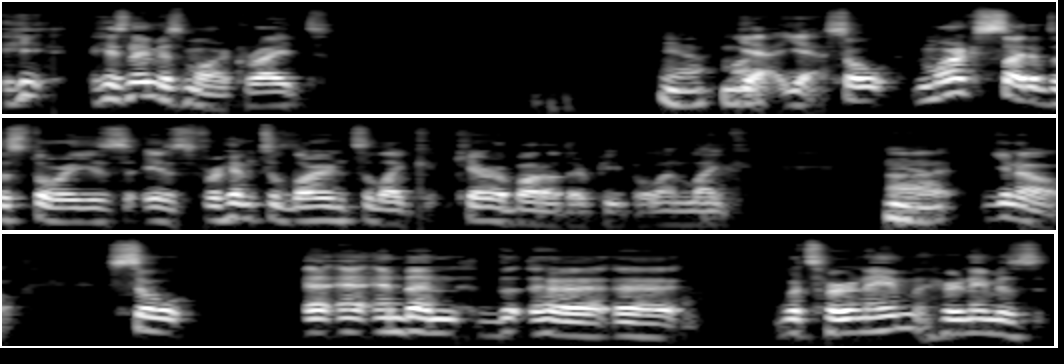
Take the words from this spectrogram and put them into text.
he his name is Mark, right? Yeah. Mark. Yeah, yeah. So Mark's side of the story is is for him to learn to like care about other people and like uh you know. So and, and then the, uh, uh what's her name? Her name is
